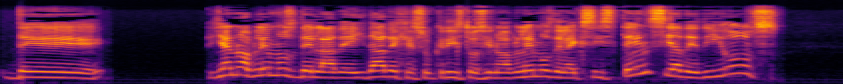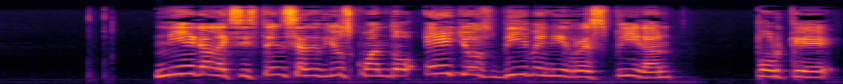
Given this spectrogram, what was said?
de... Ya no hablemos de la deidad de Jesucristo, sino hablemos de la existencia de Dios. Niegan la existencia de Dios cuando ellos viven y respiran porque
